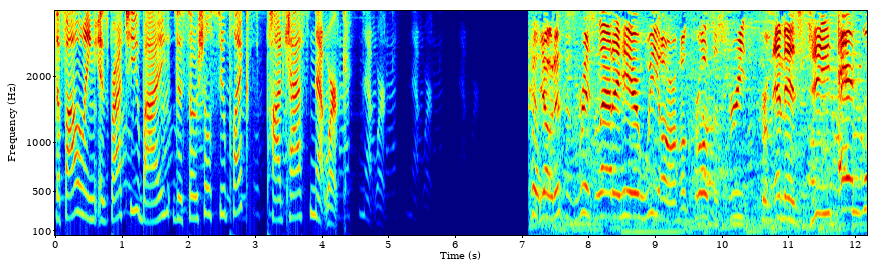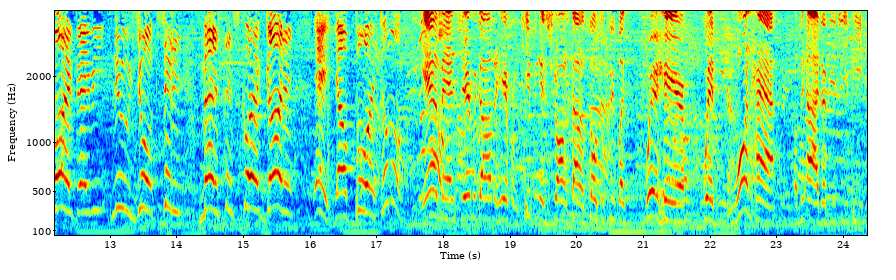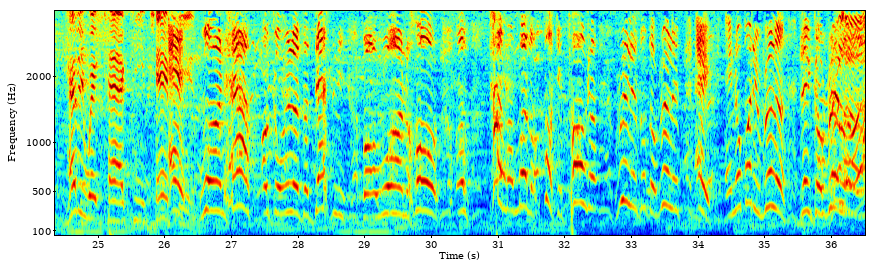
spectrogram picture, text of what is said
The following is brought to you by the Social Suplex Podcast Network. Yo, this is Rich Latta here. We are across the street from MSG. NY, baby. New York City, Madison Square Garden. Hey, y'all boy, come on. come Yeah, on. man. Jeremy Donovan here from Keeping It Strong Style and Social Suplex. We're here with one half of the IWGP Heavyweight Tag Team Champions. Hey, one half of Guerrillas of Destiny, but one whole of Tama motherfucking Tonga. Realest of the realest. Hey, ain't nobody realer than Gorilla.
